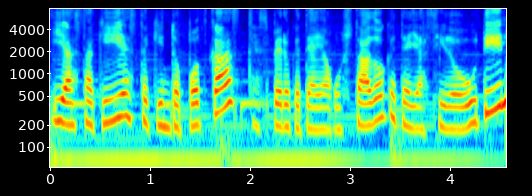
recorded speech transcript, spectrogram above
Y hasta aquí este quinto podcast. Espero que te haya gustado, que te haya sido útil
